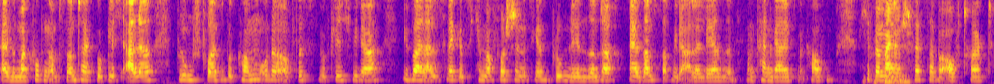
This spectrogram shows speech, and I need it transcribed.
Also mal gucken, ob Sonntag wirklich alle Blumensträuße bekommen oder ob das wirklich wieder überall alles weg ist. Ich kann mir vorstellen, dass die ganzen Blumenläden Sonntag, äh, Samstag wieder alle leer sind. Man kann gar nichts mehr kaufen. Ich habe ja meine Schwester beauftragt,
